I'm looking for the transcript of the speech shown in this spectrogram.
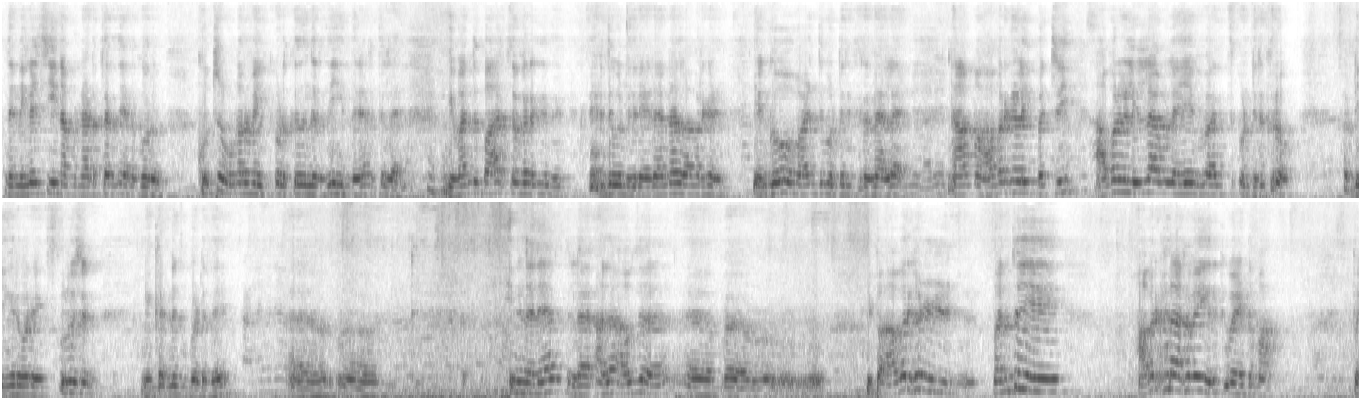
இந்த நிகழ்ச்சியை நம்ம நடத்துறது எனக்கு ஒரு குற்ற உணர்வை கொடுக்குதுங்கிறது இந்த நேரத்துல. இங்க வந்து பார்த்த பிறகு தெரிந்து கொள்கிறேன். ஆனால் அவர்கள் எங்கோ வாழ்ந்து கொண்டிருக்கிறதுனால நாம அவர்களை பற்றி அவர்கள் இல்லாமலேயே விவாதித்துக் கொண்டிருக்கிறோம் அப்படிங்கிற ஒரு எக்ஸ்க்ளூஷன் இங்க கண்ணுக்கு படுது. இந்த நேரத்தில் அதாவது அஹ், இப்ப அவர்கள் வந்து அவர்களாகவே இருக்க வேண்டுமா? இப்போ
